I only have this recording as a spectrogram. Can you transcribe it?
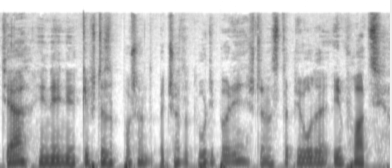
тя и нейният екип ще започнат да печатат луди пари, ще настъпи луда инфлация.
